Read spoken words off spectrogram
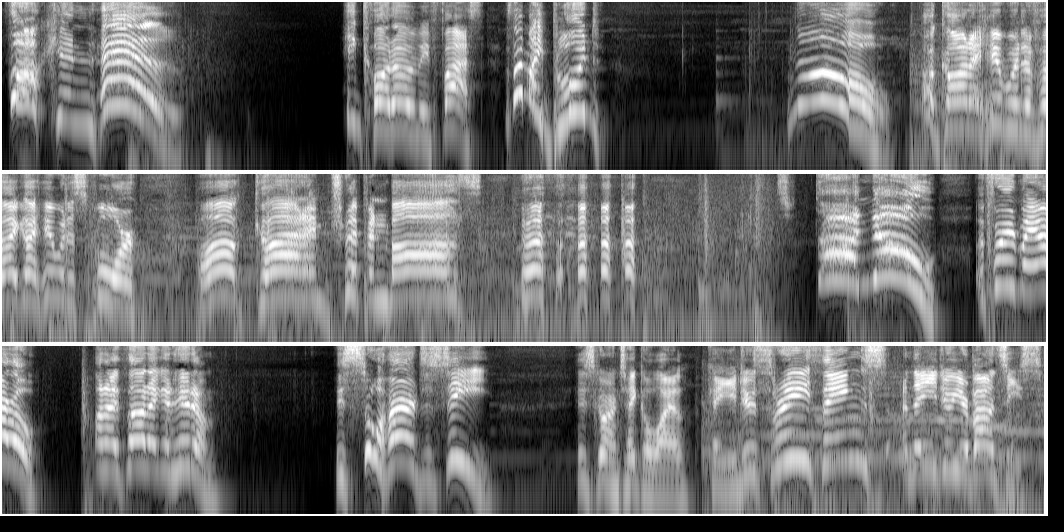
Fucking hell! He caught up with me fast. Is that my blood? No! Oh god, I hit with a I got hit with a spore. Oh god, I'm tripping balls. oh no! I fired my arrow, and I thought I could hit him. It's so hard to see. It's to take a while. Okay, you do three things, and then you do your bouncies.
